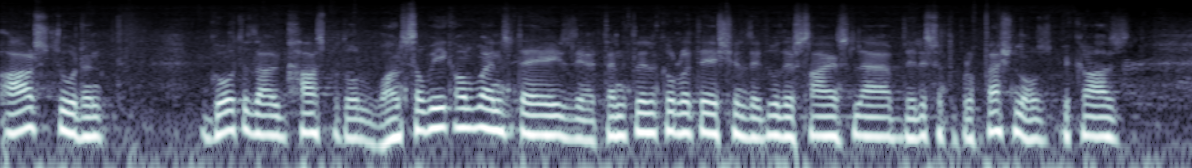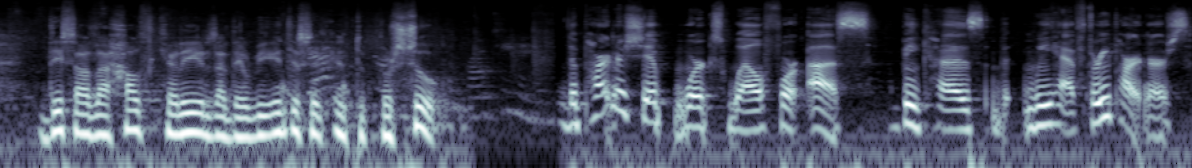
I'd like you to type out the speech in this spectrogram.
Our student go to the hospital once a week on Wednesdays, they attend clinical rotations, they do their science lab, they listen to professionals because these are the health careers that they'll be interested in to pursue. The partnership works well for us because we have three partners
